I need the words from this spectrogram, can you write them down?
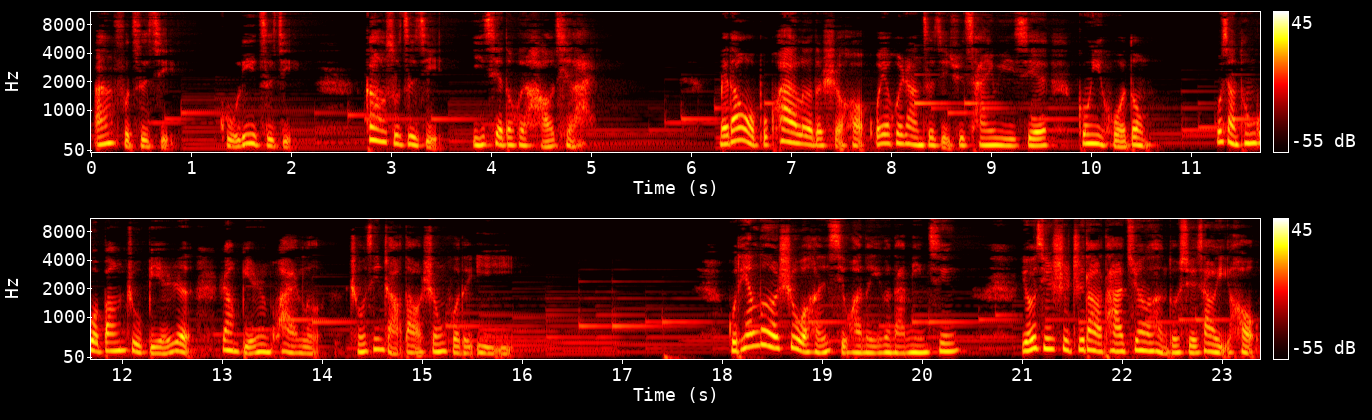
安抚自己，鼓励自己，告诉自己一切都会好起来。每当我不快乐的时候，我也会让自己去参与一些公益活动。我想通过帮助别人，让别人快乐，重新找到生活的意义。古天乐是我很喜欢的一个男明星，尤其是知道他捐了很多学校以后，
